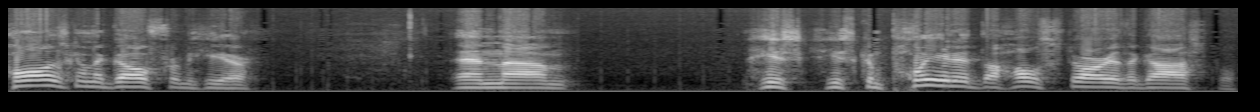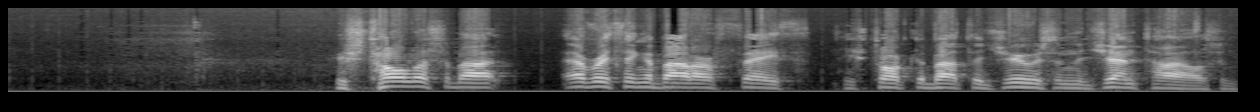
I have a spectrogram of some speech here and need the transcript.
Paul is going to go from here, and um, he's, he's completed the whole story of the gospel. He's told us about everything about our faith. He's talked about the Jews and the Gentiles, and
